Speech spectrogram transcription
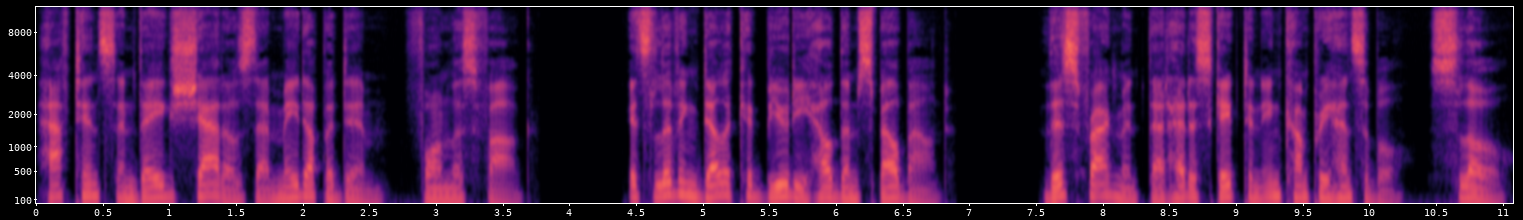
half tints, and vague shadows that made up a dim, formless fog. Its living, delicate beauty held them spellbound. This fragment that had escaped an incomprehensible, slow,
